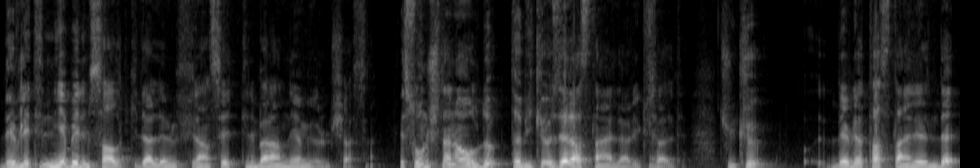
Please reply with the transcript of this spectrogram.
Devletin niye benim sağlık giderlerimi finanse ettiğini ben anlayamıyorum şahsen. E sonuçta ne oldu? Tabii ki özel hastaneler yükseldi. Çünkü devlet hastanelerinde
